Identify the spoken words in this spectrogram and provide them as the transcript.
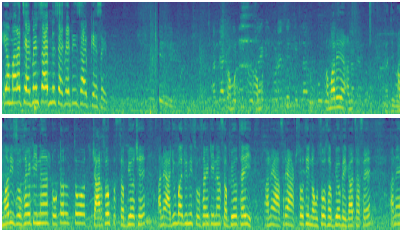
એ અમારા ચેરમેન સાહેબ ને સેક્રેટરી સાહેબ કહેશે. અમારે અમારી સોસાયટીના ટોટલ તો ચારસો સભ્યો છે અને આજુબાજુની સોસાયટીના સભ્યો થઈ અને આશરે આઠસોથી નવસો સભ્યો ભેગા થશે. અને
